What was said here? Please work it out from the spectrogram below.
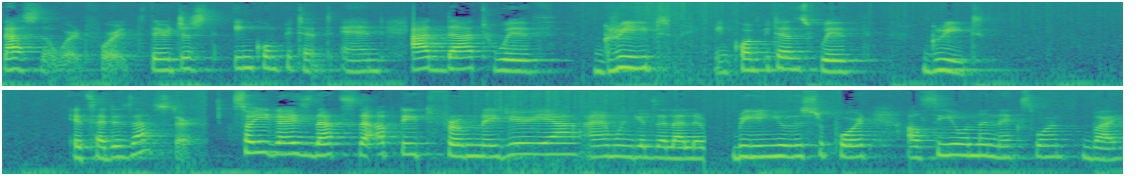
That's the word for it. They're just incompetent. And add that with greed, incompetence with greed it's a disaster. So you guys, that's the update from Nigeria. I am Wongel Zelalem bringing you this report. I'll see you on the next one. Bye.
